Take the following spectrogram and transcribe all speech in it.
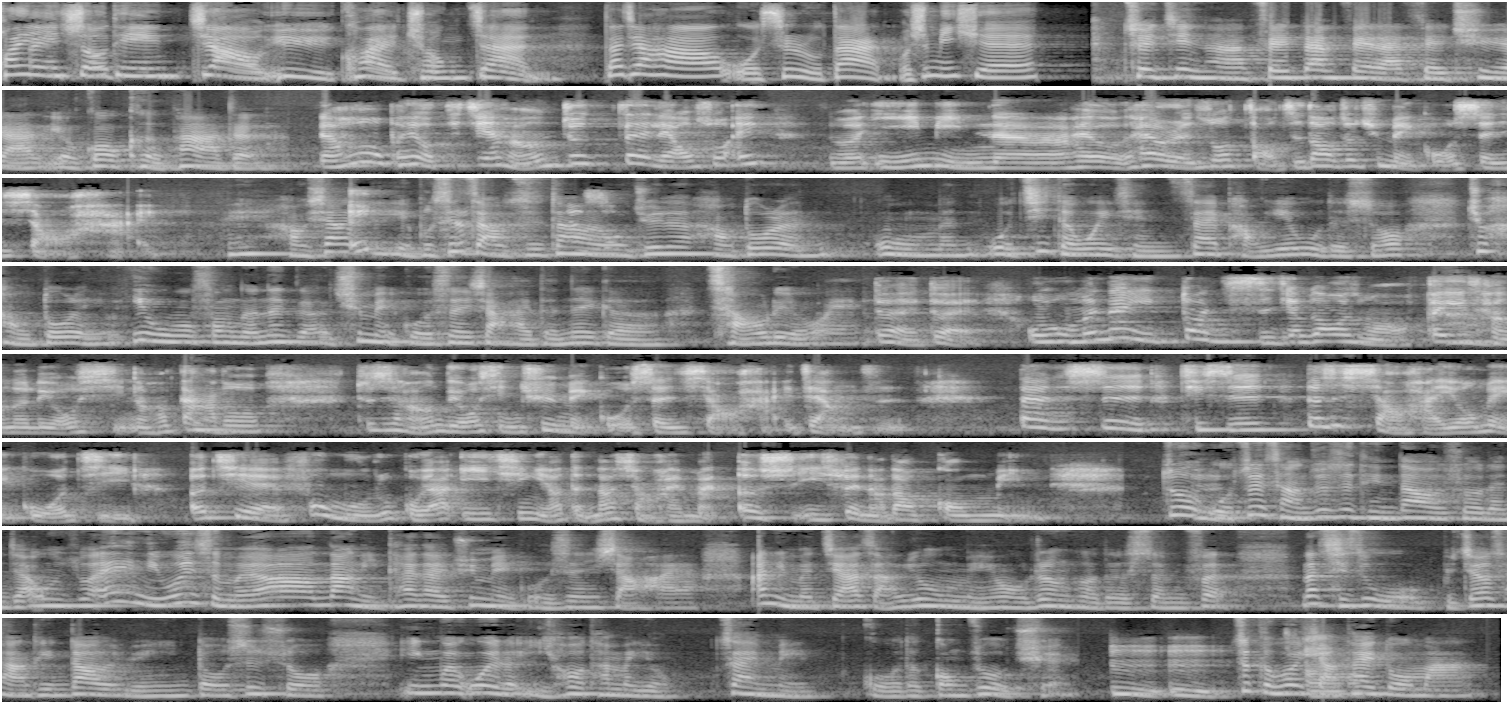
欢迎收听教育快充站。大家好，我是乳蛋，我是米雪。最近啊，飞弹飞来飞去啊，有够可怕的。然后朋友之间好像就在聊说，哎，什么移民啊？还有还有人说，早知道就去美国生小孩。哎，好像也不是早知道了。我觉得好多人，我们我记得我以前在跑业务的时候，就好多人有一窝蜂的那个去美国生小孩的那个潮流。哎，对对，我我们那一段时间不知道为什么非常的流行，然后大家都就是好像流行去美国生小孩这样子。但是其实那是小孩有美国籍，而且父母如果要依亲，也要等到小孩满二十一岁拿到公民。就我最常就是听到说，人家问说：“哎、嗯，你为什么要让你太太去美国生小孩啊？啊，你们家长又没有任何的身份。”那其实我比较常听到的原因都是说，因为为了以后他们有在美国的工作权。嗯嗯，这个会想太多吗？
